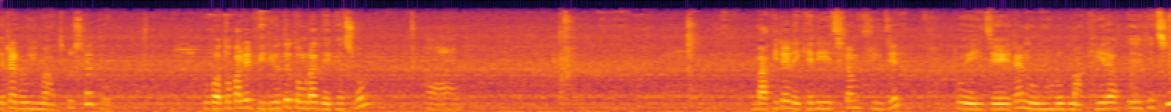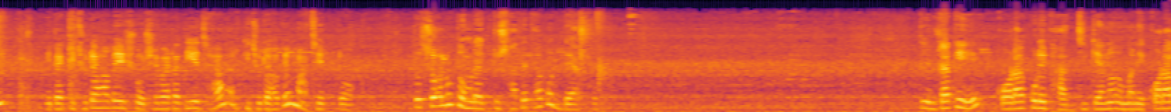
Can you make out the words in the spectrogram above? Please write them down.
এটা রুই মাছ, বুঝলে তো? তো গতকালের ভিডিওতে তোমরা দেখেছ। আর বাকিটা রেখে দিয়েছিলাম ফ্রিজে তো এই যে এটা নুন হলুদ মাখিয়ে রাখতে রেখেছি। এটা কিছুটা হবে সর্ষে বাটা দিয়ে ঝাল আর কিছুটা হবে মাছের টক। তো চলো তোমরা একটু সাথে থাকো, দেখো। তেলটাকে কড়া করে ভাজছি কেন মানে কড়া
